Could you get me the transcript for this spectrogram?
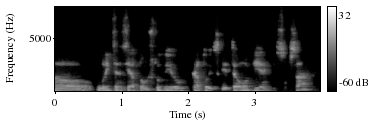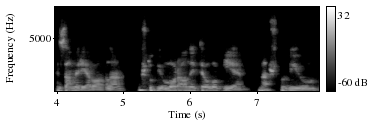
eh, v licenciátnom štúdiu katolíckej teológie, som sa zameriaval na štúdiu morálnej teológie, na štúdiu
